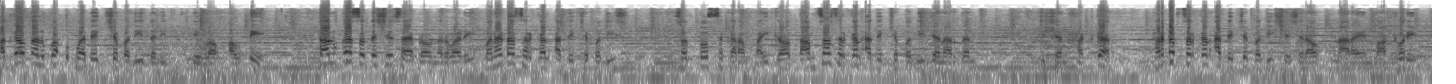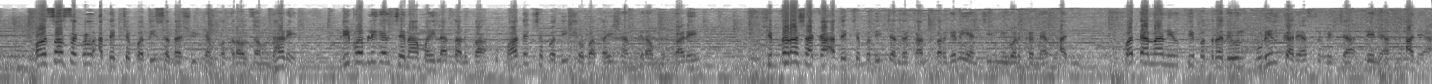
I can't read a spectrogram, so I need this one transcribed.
हदगाव तालुका उपाध्यक्षपदी दलित देवराव आवटे तालुका सदस्य साहेबराव नरवाडे मराठा सर्कल अध्यक्षपदी संतोष सकाराम पाईकराव तामसा सर्कल अध्यक्षपदी जनार्दन किशन हटकर हरडप सर्कल अध्यक्षपदी शेषराव नारायण वाठोरे पळसा सर्कल अध्यक्षपदी सदाशिव चंपतराव जमधाडे रिपब्लिकन सेना महिला तालुका उपाध्यक्षपदी शोभाताई शांतीराव मुकाडे शिपदरा शाखा अध्यक्षपदी चंद्रकांत परगणे यांची निवड करण्यात आली व त्यांना नियुक्तीपत्र देऊन पुढील कार्यास शुभेच्छा देण्यात आल्या.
